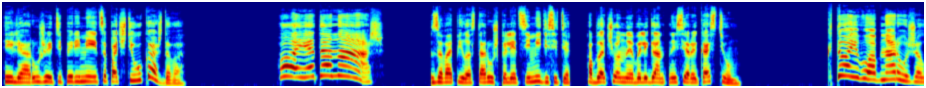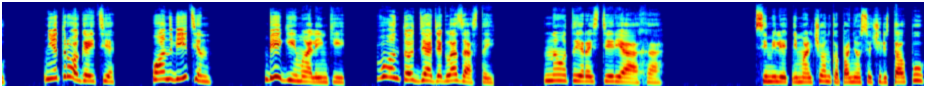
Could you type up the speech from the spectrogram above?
Или оружие теперь имеется почти у каждого? «Ой, это наш!» — завопила старушка лет 70, облаченная в элегантный серый костюм. «Кто его обнаружил? Не трогайте! Он Витин! Беги, маленький! Вон тот дядя глазастый! Ну ты растеряха!» Семилетний мальчонка понесся через толпу,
